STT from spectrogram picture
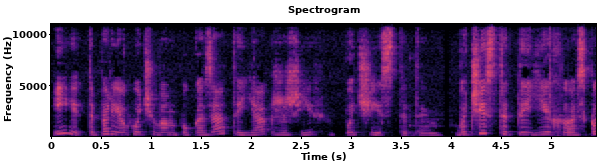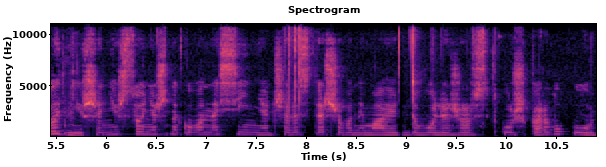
І тепер я хочу вам показати, як же ж їх почистити. Бо чистити їх складніше, ніж соняшникове насіння, через те, що вони мають доволі жорстку шкарлупу.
